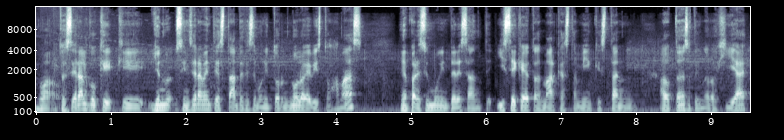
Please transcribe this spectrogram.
Wow. Entonces era algo que, que yo no- sinceramente hasta antes de ese monitor no lo había visto jamás. Y me pareció muy interesante. Y sé que hay otras marcas también que están adoptando esa tecnología.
